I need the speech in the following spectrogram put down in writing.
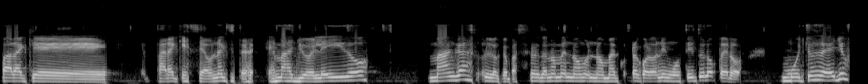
para que, para que sea un éxito. Es más, yo he leído mangas, lo que pasa es que ahorita no me, no, no me recuerdo ningún título, pero muchos de ellos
